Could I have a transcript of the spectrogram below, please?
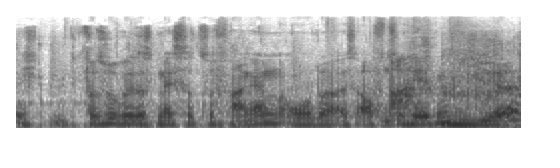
ich versuche das Messer zu fangen oder es aufzuheben. mir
